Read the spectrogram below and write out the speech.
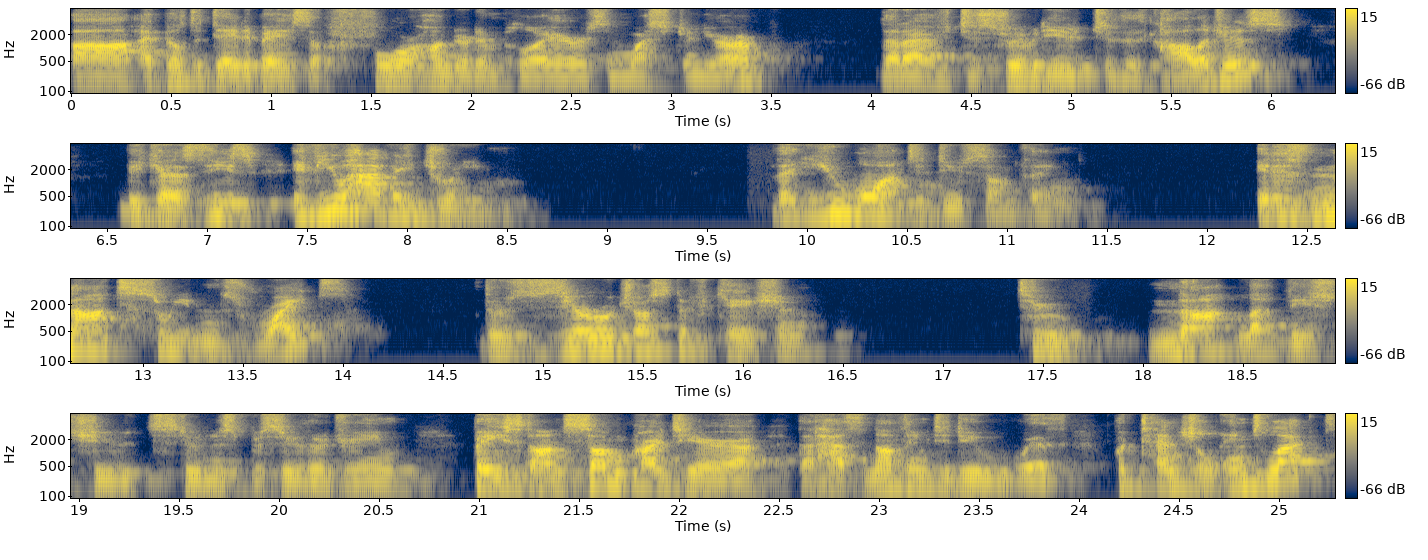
Uh, I built a database of 400 employers in Western Europe that I've distributed to the colleges because these, if you have a dream that you want to do something, it is not Sweden's right. There's zero justification to not let these students pursue their dream based on some criteria that has nothing to do with potential intellect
